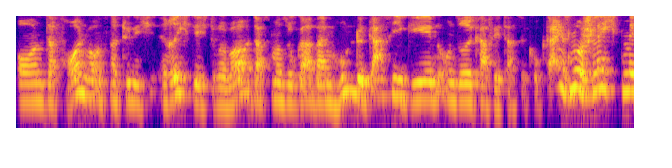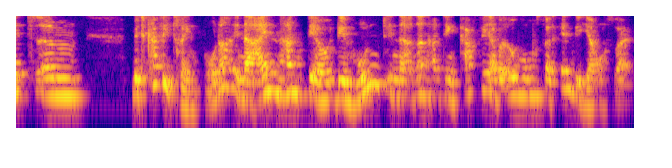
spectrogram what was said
Und da freuen wir uns natürlich richtig drüber, dass man sogar beim Hundegassi gehen unsere Kaffeetasse guckt. Da ist nur schlecht mit, ähm, mit Kaffee trinken, oder? In der einen Hand der, den Hund, in der anderen Hand den Kaffee, aber irgendwo muss das Handy ja auch sein.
